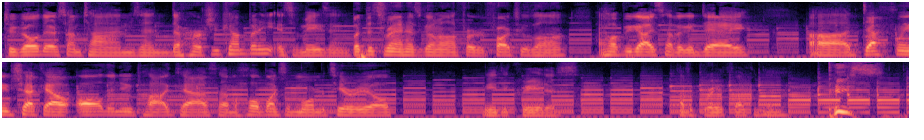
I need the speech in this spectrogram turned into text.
to go there sometimes. And the Hershey Company is amazing. But this rant has gone on for far too long. I hope you guys have a good day. Uh, definitely check out all the new podcasts. I have a whole bunch of more material. Meet the creatives. Have a great fucking day. Peace.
